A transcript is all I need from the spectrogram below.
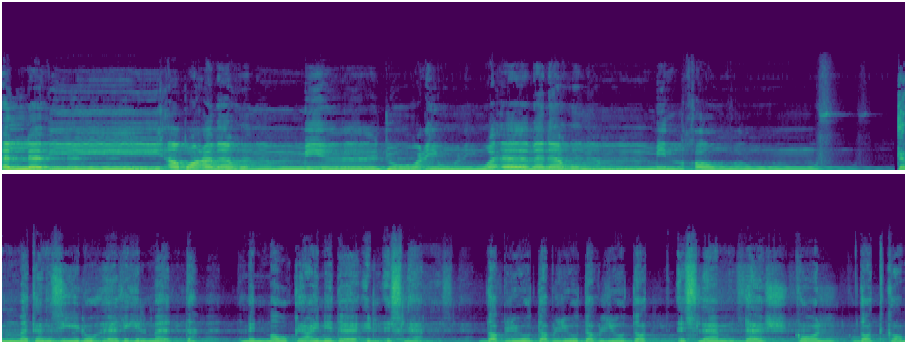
الذي أطعمهم من جوع وآمنهم من خوف. تم تنزيل هذه المادة من موقع نداء الإسلام www.islam-call.com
